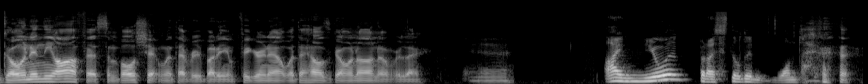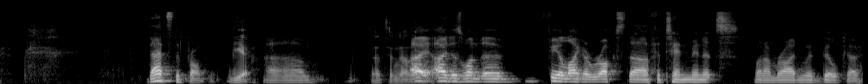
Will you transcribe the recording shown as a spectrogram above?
going in the office and bullshitting with everybody and figuring out what the hell's going on over there. Yeah. I knew it, but I still didn't want to. That's the problem. Yeah, Um, that's another. I, I just want to feel like a rock star for 10 minutes when I'm riding with Bilko.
